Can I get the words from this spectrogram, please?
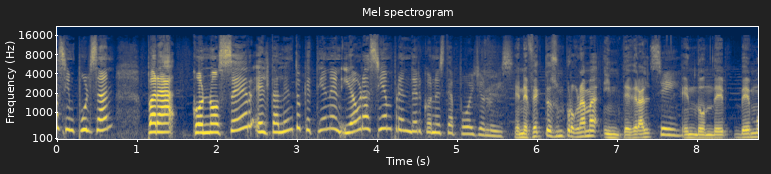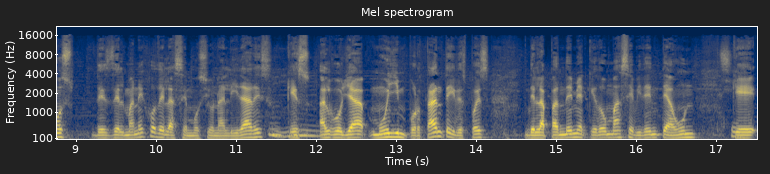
las impulsan para conocer el talento que tienen y ahora sí emprender con este apoyo, Luis. En efecto, es un programa integral Sí. en donde vemos desde el manejo de las emocionalidades, que es algo ya muy importante y después de la pandemia quedó más evidente aún Sí. que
